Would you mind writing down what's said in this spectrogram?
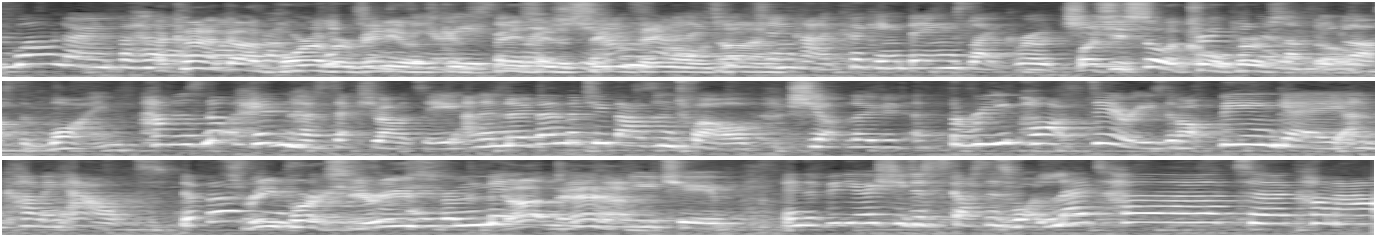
is well known for her I kinda got bored of her videos because it's basically the same thing all the time. Kitchen, kind of cooking things like grilled cheese. But she's still a cool person, A lovely though. glass of wine. Hannah's not hidden her sexuality, and in November 2012, she uploaded a three-part series about being gay and coming out. The first Three-part series series? Over a million God damn. on YouTube. In the video, she discusses what led her to come out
